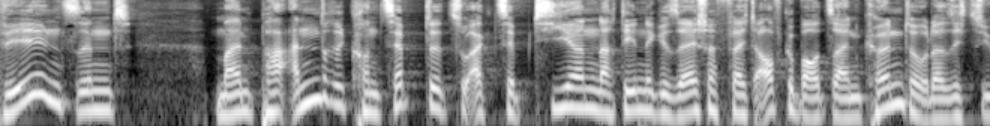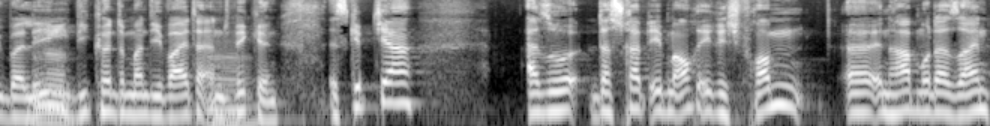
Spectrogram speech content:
willens sind, mal ein paar andere Konzepte zu akzeptieren, nach denen eine Gesellschaft vielleicht aufgebaut sein könnte oder sich zu überlegen, mhm. wie könnte man die weiterentwickeln. Mhm. Es gibt ja, also das schreibt eben auch Erich Fromm, äh, in haben oder sein,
